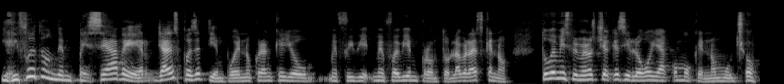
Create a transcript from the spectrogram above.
Y ahí fue donde empecé a ver, ya después de tiempo, ¿eh? no crean que yo me, fui me fue bien pronto, la verdad es que no. Tuve mis primeros cheques y luego ya como que no mucho.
